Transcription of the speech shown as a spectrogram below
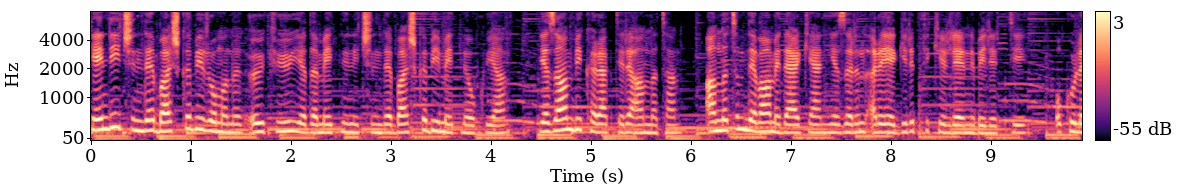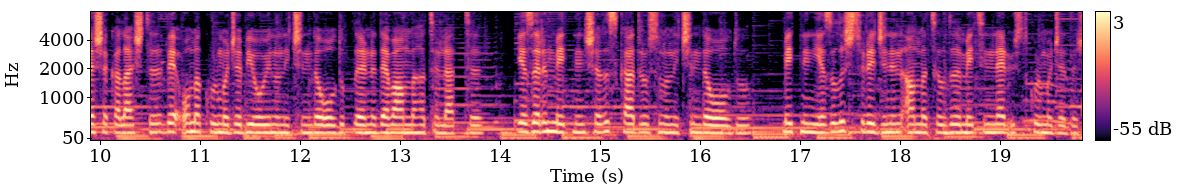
Kendi içinde başka bir romanı, öyküyü ya da metnin içinde başka bir metni okuyan, yazan bir karakteri anlatan, anlatım devam ederken yazarın araya girip fikirlerini belirttiği, okurla şakalaştığı ve ona kurmaca bir oyunun içinde olduklarını devamlı hatırlattığı, yazarın metnin şahıs kadrosunun içinde olduğu, metnin yazılış sürecinin anlatıldığı metinler üst kurmacadır.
